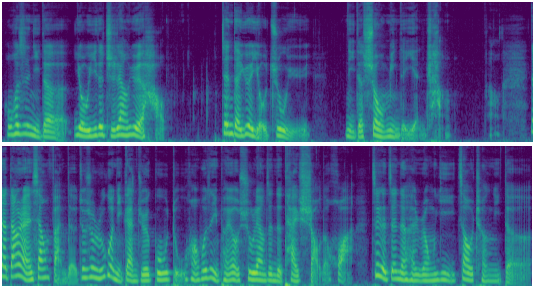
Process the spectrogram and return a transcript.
或是你的友谊的质量越好，真的越有助于你的寿命的延长。好，那当然相反的，就是如果你感觉孤独哈，或者你朋友数量真的太少的话，这个真的很容易造成你的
